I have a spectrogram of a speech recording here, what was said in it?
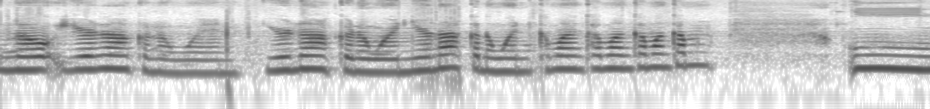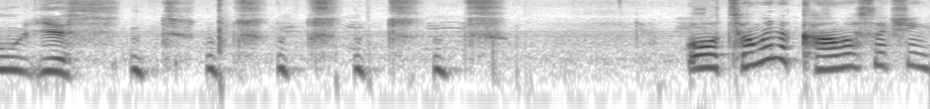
No, you're not gonna win. You're not gonna win. You're not gonna win. Come on, come on, come on, come on. Ooh, yes. well, tell me in the comment section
